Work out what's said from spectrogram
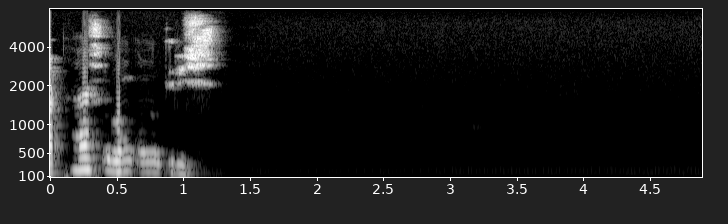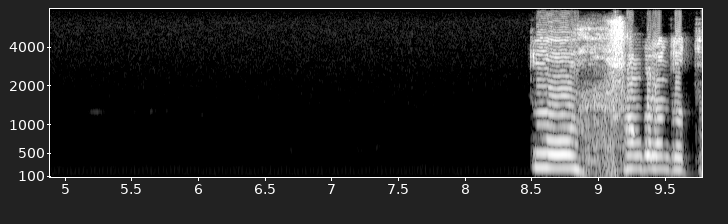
28 এবং 29 তো সংকলন তথ্য।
